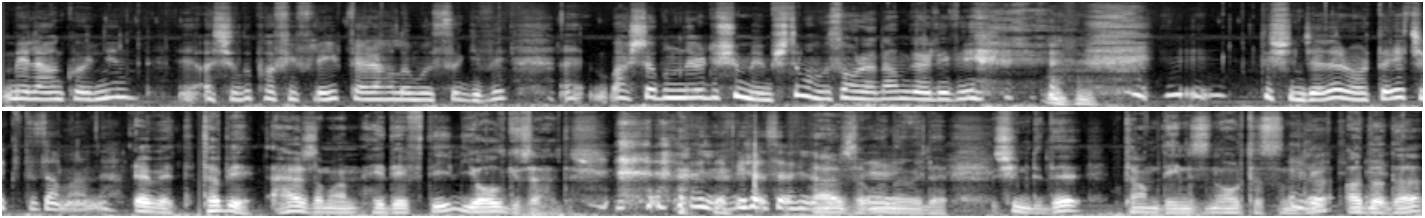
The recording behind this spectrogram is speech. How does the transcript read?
melankolinin e, aşılıp hafifleyip ferahlaması gibi. E, başta bunları düşünmemiştim ama sonradan böyle bir düşünceler ortaya çıktı zamanla. Evet tabii her zaman hedef değil yol güzeldir. öyle biraz öyle. her zaman evet. öyle. Şimdi de tam denizin ortasında evet, adada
